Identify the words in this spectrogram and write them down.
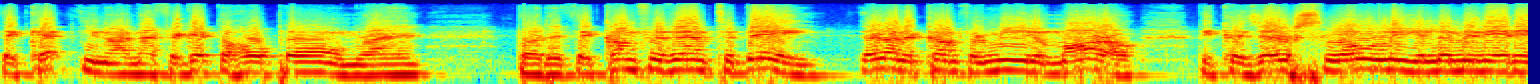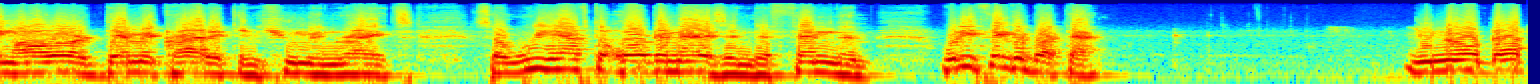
they kept, you know, and I forget the whole poem, right? But if they come for them today, they're going to come for me tomorrow because they're slowly eliminating all our democratic and human rights. So we have to organize and defend them. What do you think about that? You know that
